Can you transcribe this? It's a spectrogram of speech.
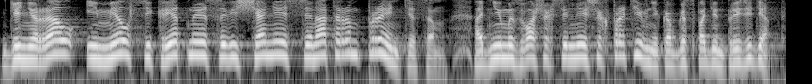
генерал имел секретное совещание с сенатором Прентисом, одним из ваших сильнейших противников, господин президент.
